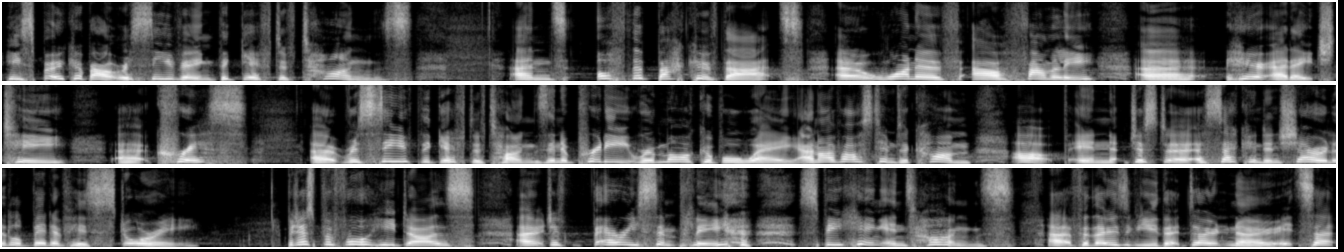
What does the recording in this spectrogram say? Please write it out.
he spoke about receiving the gift of tongues. And off the back of that, uh, one of our family uh, here at HT, uh, Chris, uh, received the gift of tongues in a pretty remarkable way. And I've asked him to come up in just a, a second and share a little bit of his story. But just before he does, uh, just very simply, speaking in tongues, uh, for those of you that don't know, it's a,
